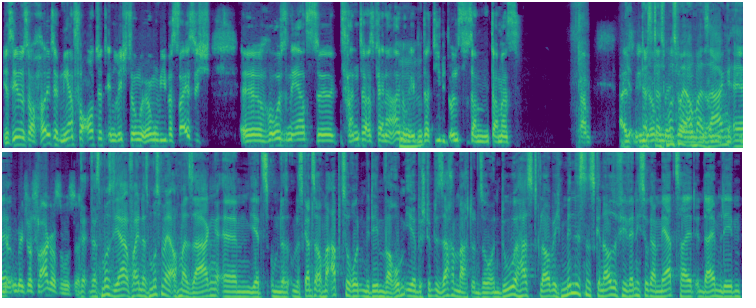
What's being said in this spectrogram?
wir sehen uns auch heute mehr verortet in Richtung irgendwie, was weiß ich, äh, Hosenärzte, Fantas, keine Ahnung, Mhm. eben, dass die mit uns zusammen damals haben, als das- das muss man ja auch mal sagen, äh, irgendwelcher Schlagersoße. D- Das muss, ja, vor allem, das muss man ja auch mal sagen, ähm, jetzt, um das, um das Ganze auch mal abzurunden mit dem, warum ihr bestimmte Sachen macht und so. Und du hast, glaube ich, mindestens genauso viel, wenn nicht sogar mehr Zeit in deinem Leben,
